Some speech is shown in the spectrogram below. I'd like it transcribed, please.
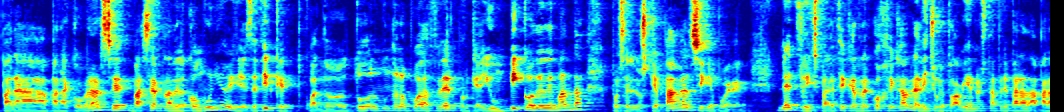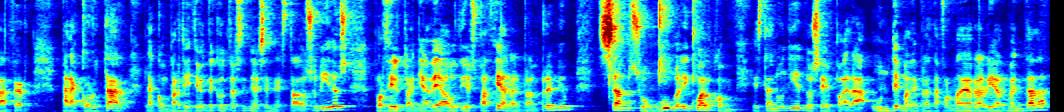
para, para cobrarse va a ser la del comunio, y es decir, que cuando todo el mundo no puede acceder porque hay un pico de demanda, pues en los que pagan sí que pueden. Netflix parece que recoge cable, ha dicho que todavía no está preparada para hacer, para cortar la compartición de contraseñas en Estados Unidos. Por cierto, añade audio espacial al plan premium. Samsung, Google y Qualcomm están uniéndose para un tema de plataforma de realidad aumentada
